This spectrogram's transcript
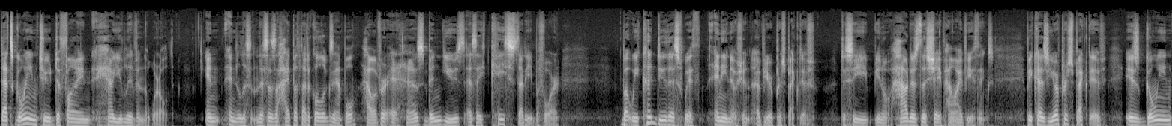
that's going to define how you live in the world. And, and listen, this is a hypothetical example. However, it has been used as a case study before. But we could do this with any notion of your perspective to see, you know, how does this shape how I view things? Because your perspective is going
